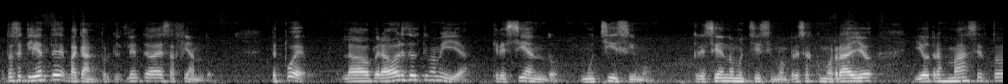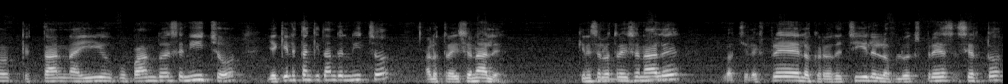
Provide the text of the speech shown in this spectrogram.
Entonces, cliente, bacán, porque el cliente va desafiando. Después, los operadores de última milla, creciendo muchísimo, creciendo muchísimo. Empresas como Rayo y otras más, ¿cierto?, que están ahí ocupando ese nicho. ¿Y a quién le están quitando el nicho? A los tradicionales. ¿Quiénes son los tradicionales? Los Chile Express, los Correos de Chile, los Blue Express, ¿cierto?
